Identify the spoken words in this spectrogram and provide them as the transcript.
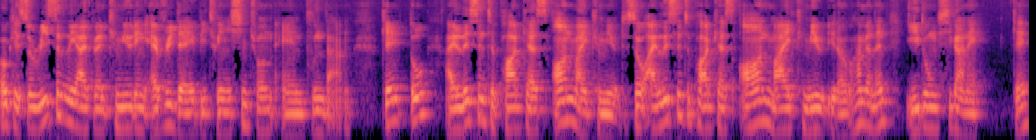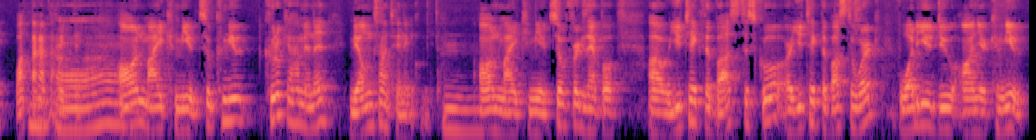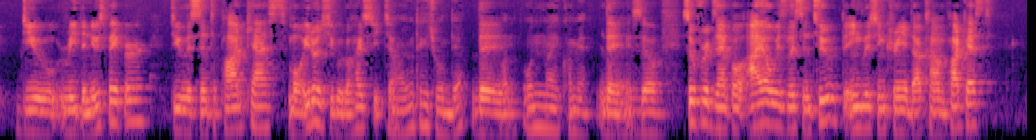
Okay, so recently I've been commuting every day between Sinchon and Bundang. Okay, 또 I listen to podcasts on my commute. So I listen to podcasts on my commute이라고 하면은 이동 시간에 okay, 왔다 갔다 할 때 아. on my commute. So commute 그렇게 하면은 명사 되는 겁니다. On my commute. So for example, uh, you take the bus to school or you take the bus to work. What do you do on your commute? Do you read the newspaper? Do you listen to podcasts? 뭐 이런 식으로 할 수 있죠. 아, 이거 되게 좋은데요? 네. On my comment. 네. So so for example, I always listen to the EnglishinKorean.com podcast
